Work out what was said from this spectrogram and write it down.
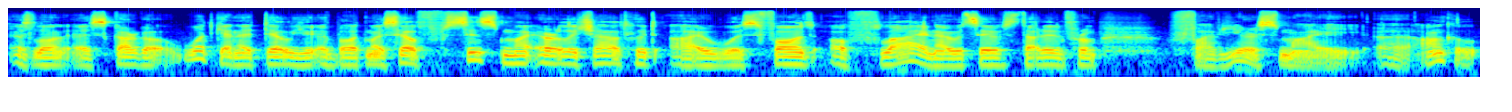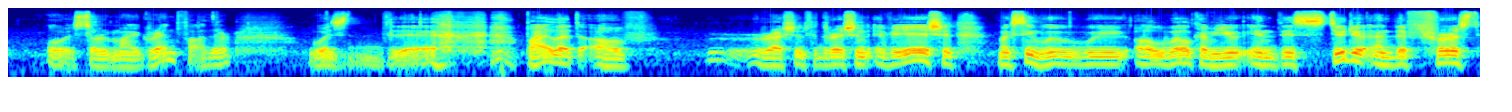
as long as cargo. What can I tell you about myself? Since my early childhood, I was fond of flying. I would say starting from five years. My uh, uncle, or sorry, my grandfather, was the pilot of Russian Federation Aviation. Maxim, we, we all welcome you in this studio. And the first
